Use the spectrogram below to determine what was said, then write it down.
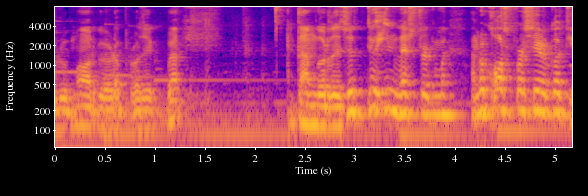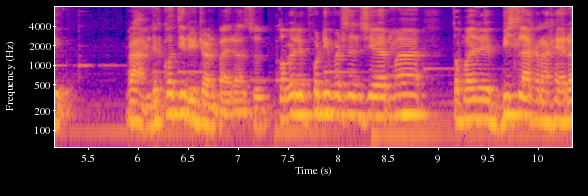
ग्रुपमा अर्को एउटा प्रोजेक्टमा काम गर्दैछु त्यो इन्भेस्टरमा हाम्रो कस्ट पर सेयर कति हो? र हामीले कति रिटर्न पाइरहेको छु? तपाईँले फोर्टी पर्सेन्ट सेयरमा तपाईँले बिस लाख राखेर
